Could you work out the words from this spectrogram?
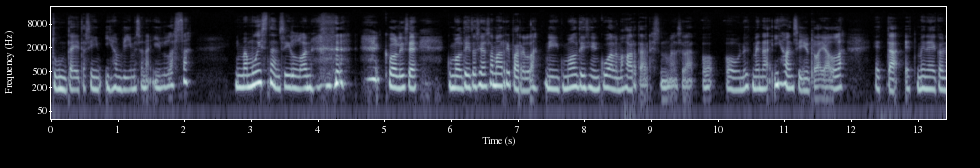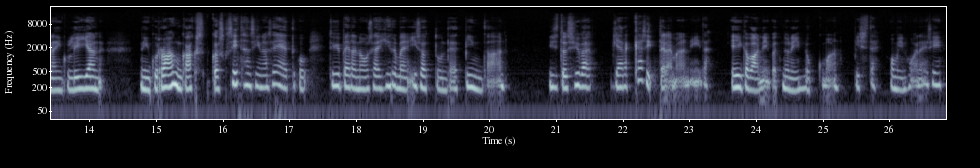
tunteita siinä ihan viimeisenä illassa. Niin mä muistan silloin, kun oli se, kun me oltiin tosiaan saman riparilla, niin kun me oltiin siinä kuolemahartaudessa, niin mä sellainen, oh, oh, nyt mennään ihan siinä rajalla, että, että meneekö ne niin kuin liian niin kuin rankaksi, koska sittenhän siinä on se, että kun tyypeillä nousee hirveän isot tunteet pintaan, niin sitten olisi hyvä jäädä käsittelemään niitä, eikä vaan niin kuin, että no niin, nukkumaan, piste, omiin huoneisiin.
